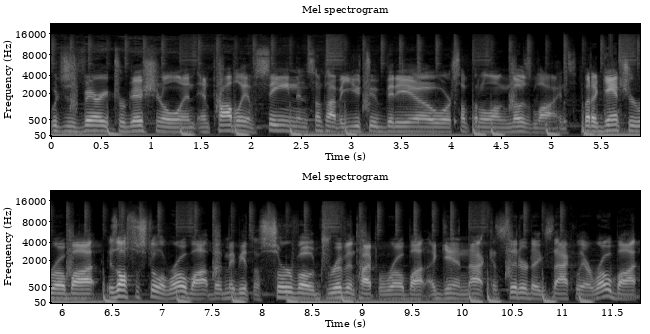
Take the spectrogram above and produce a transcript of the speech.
which is very traditional and, and, probably have seen in some type of YouTube video or something along those lines. But a gantry robot is also still a robot, but maybe it's a servo-driven type of robot. Again, not considered exactly a robot,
